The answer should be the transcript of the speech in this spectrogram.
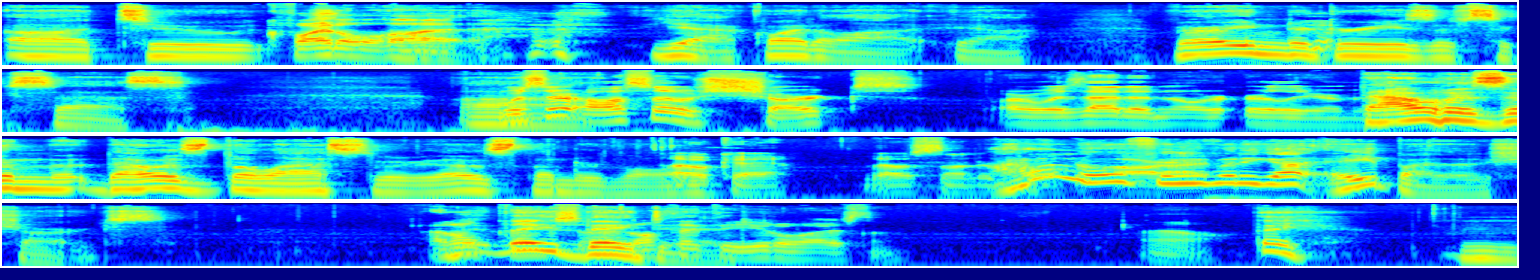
uh, to Quite a lot. Yeah, quite a lot. Yeah, varying degrees of success. Uh, was there also sharks or was that an or- earlier movie? That was in the that was the last movie. That was Thunderball. okay. That was Thunderball. I don't know if All right. anybody got ate by those sharks. I don't They- think so. they I don't think did. they utilized them. No. They, hmm,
